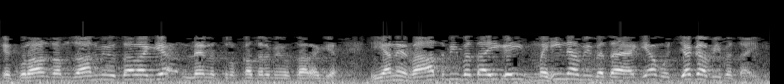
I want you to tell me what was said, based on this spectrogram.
کہ قرآن رمضان میں اتارا گیا للت القدر میں اتارا گیا۔ یعنی رات بھی بتائی گئی، مہینہ بھی بتایا گیا، وہ جگہ بھی بتائی گئی۔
